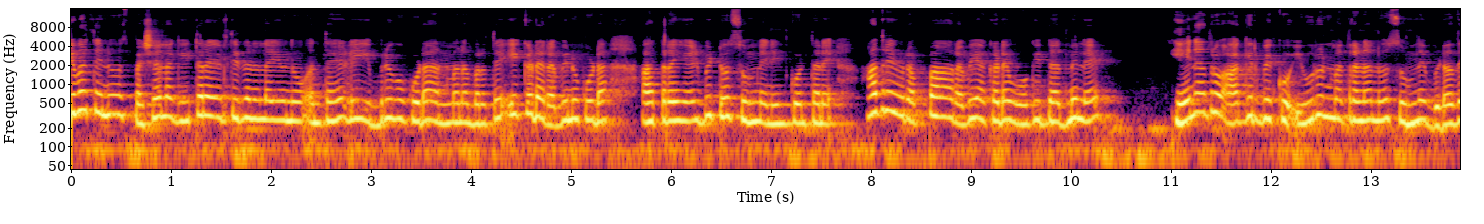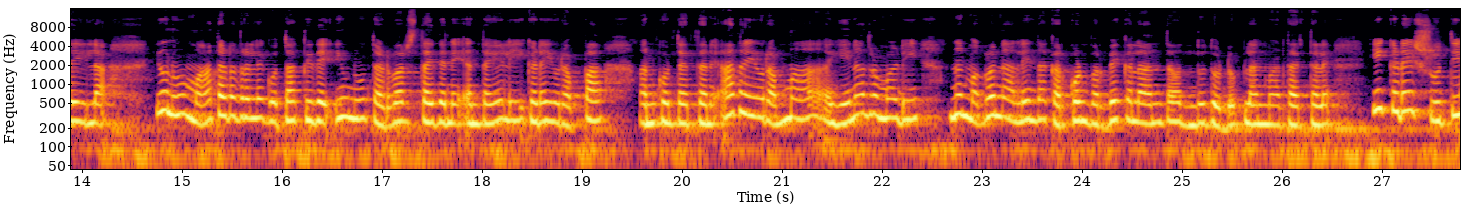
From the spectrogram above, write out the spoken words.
ಇವತ್ತೇನು ಸ್ಪೆಷಲಾಗಿ ಈ ಥರ ಹೇಳ್ತಿದ್ದಾನಲ್ಲ ಇವನು ಅಂತ ಹೇಳಿ ಇಬ್ಬರಿಗೂ ಕೂಡ ಅನುಮಾನ ಬರುತ್ತೆ. ಈ ಕಡೆ ರವಿನೂ ಕೂಡ ಆ ಥರ ಹೇಳಿಬಿಟ್ಟು ಸುಮ್ಮನೆ ನಿಂತ್ಕೊಳ್ತಾನೆ. ಆದರೆ ಇವರಪ್ಪ ರವಿ ಆ ಕಡೆ ಹೋಗಿದ್ದಾದ್ಮೇಲೆ ಏನಾದರೂ ಆಗಿರಬೇಕು. ಇವ್ರನ್ನ ಮಾತ್ರ ನಾನು ಸುಮ್ಮನೆ ಬಿಡೋದೇ ಇಲ್ಲ. ಇವನು ಮಾತಾಡೋದ್ರಲ್ಲೇ ಗೊತ್ತಾಗ್ತಿದೆ. ಇವನು ತಡವರಿಸ್ತಾ ಇದ್ದಾನೆ ಅಂತ ಹೇಳಿ ಈ ಕಡೆ ಇವರಪ್ಪ ಅಂದ್ಕೊಳ್ತಾ ಇರ್ತಾನೆ. ಆದರೆ ಇವರಮ್ಮ ಏನಾದರೂ ಮಾಡಿ ನನ್ನ ಮಗಳನ್ನ ಅಲ್ಲಿಂದ ಕರ್ಕೊಂಡು ಬರಬೇಕಲ್ಲ ಅಂತ ಒಂದು ದೊಡ್ಡ ಪ್ಲ್ಯಾನ್ ಮಾಡ್ತಾ ಇರ್ತಾಳೆ. ಈ ಕಡೆ ಶ್ರುತಿ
